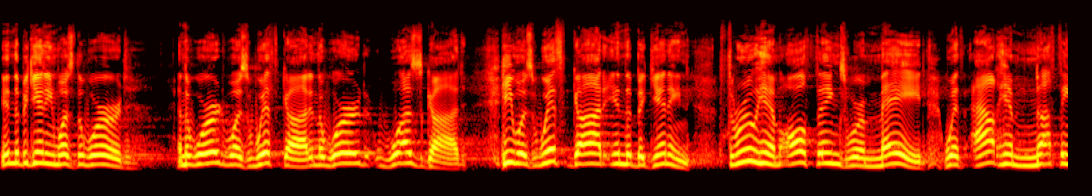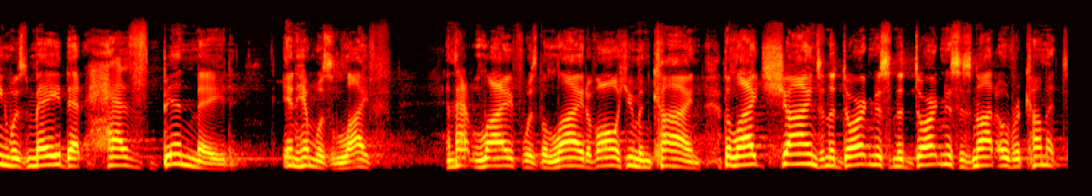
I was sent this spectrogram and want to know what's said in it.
In the beginning was the Word, and the Word was with God, and the Word was God. He was with God in the beginning. Through him, all things were made. Without him, nothing was made that has been made. In him was life. And that life was the light of all humankind. The light shines in the darkness, and the darkness has not overcome it.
